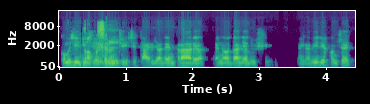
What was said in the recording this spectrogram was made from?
Come si dice Donc, in fil- francese? Taglio ad entrare e non taglio ad uscire. Hai capito il concetto?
